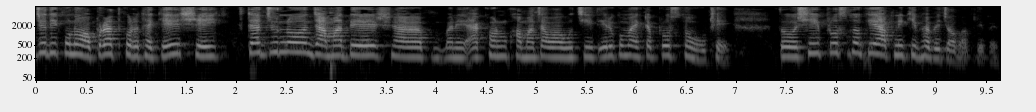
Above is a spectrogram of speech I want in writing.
যদি কোনো অপরাধ করে থাকে, সেইটার জন্য জামাতের মানে এখন ক্ষমা চাওয়া উচিত এরকম একটা প্রশ্ন উঠে। তো সেই প্রশ্নকে আপনি কীভাবে জবাব দেবেন?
